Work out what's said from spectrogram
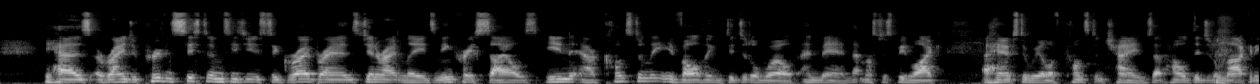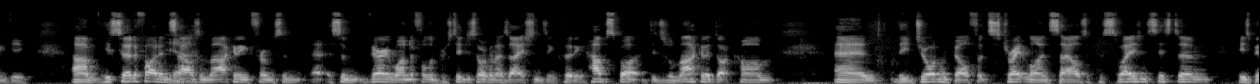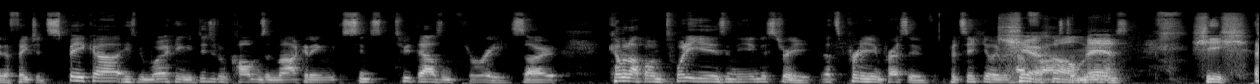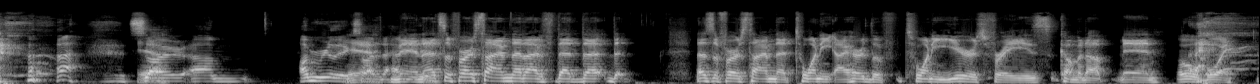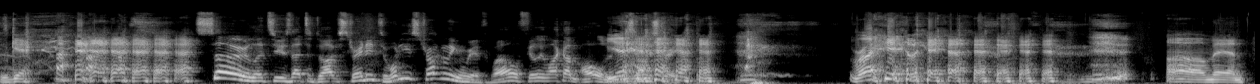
He has a range of proven systems he's used to grow brands, generate leads, and increase sales in our constantly evolving digital world. And man, that must just be like a hamster wheel of constant change, that whole digital marketing gig. Um, he's certified in yeah. sales and marketing from some uh, some very wonderful and prestigious organizations, including HubSpot, DigitalMarketer.com, and the Jordan Belfort Straight Line Sales and Persuasion System. He's been a featured speaker. He's been working in digital comms and marketing since 2003. So, coming up on 20 years in the industry, that's pretty impressive, particularly with how yeah. fast oh, it moves. Sheesh. so, yeah. um, I'm really excited yeah, to have man, you. that's the first time that I've that, that that that's the first time that 20 I heard the 20 years phrase coming up. Man, oh boy. so, let's use that to dive straight into what are you struggling with? Well, feeling like I'm old in yeah. this industry. right. oh man.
